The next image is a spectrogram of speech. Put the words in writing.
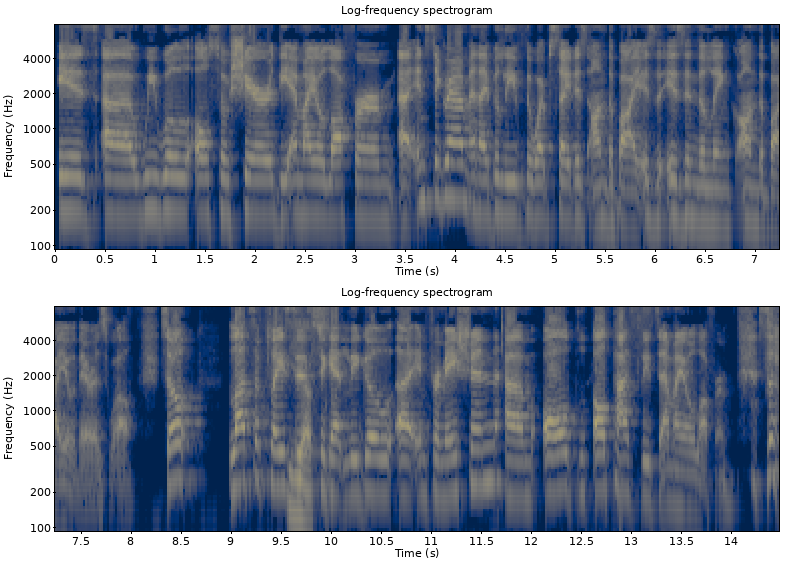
is uh, we will also share the MIO law firm uh, Instagram, and I believe the website is on the bio is is in the link on the bio there as well. So lots of places Yes. to get legal uh, information. Um, all all paths lead to MIO law firm. So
